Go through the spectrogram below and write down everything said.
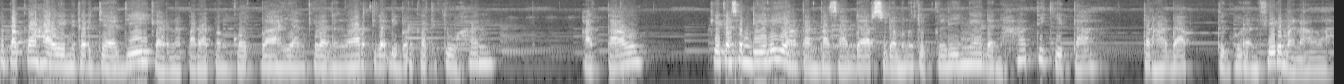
Apakah hal ini terjadi karena para pengkhotbah yang kita dengar tidak diberkati Tuhan, atau kita sendiri yang tanpa sadar sudah menutup telinga dan hati kita terhadap teguran firman Allah.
